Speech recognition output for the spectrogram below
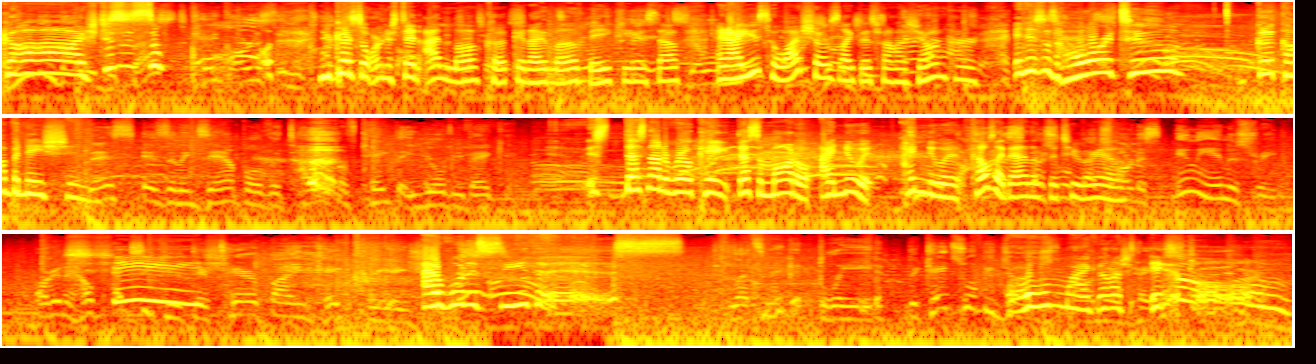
gosh, this is so cool. artist in the You guys don't understand. I love cooking, I love baking and stuff. And I used to watch shows like this when I was younger. And this is horror too. Good combination. This is an example of the type of cake that you'll be baking. It's, that's not a real cake, that's a model. I knew it. I knew it. I like, that looked too real. In the industry are going to help execute their terrifying cake creation. I want to see this. Let's make it bleed. The cakes will be judged Oh my gosh, ew.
